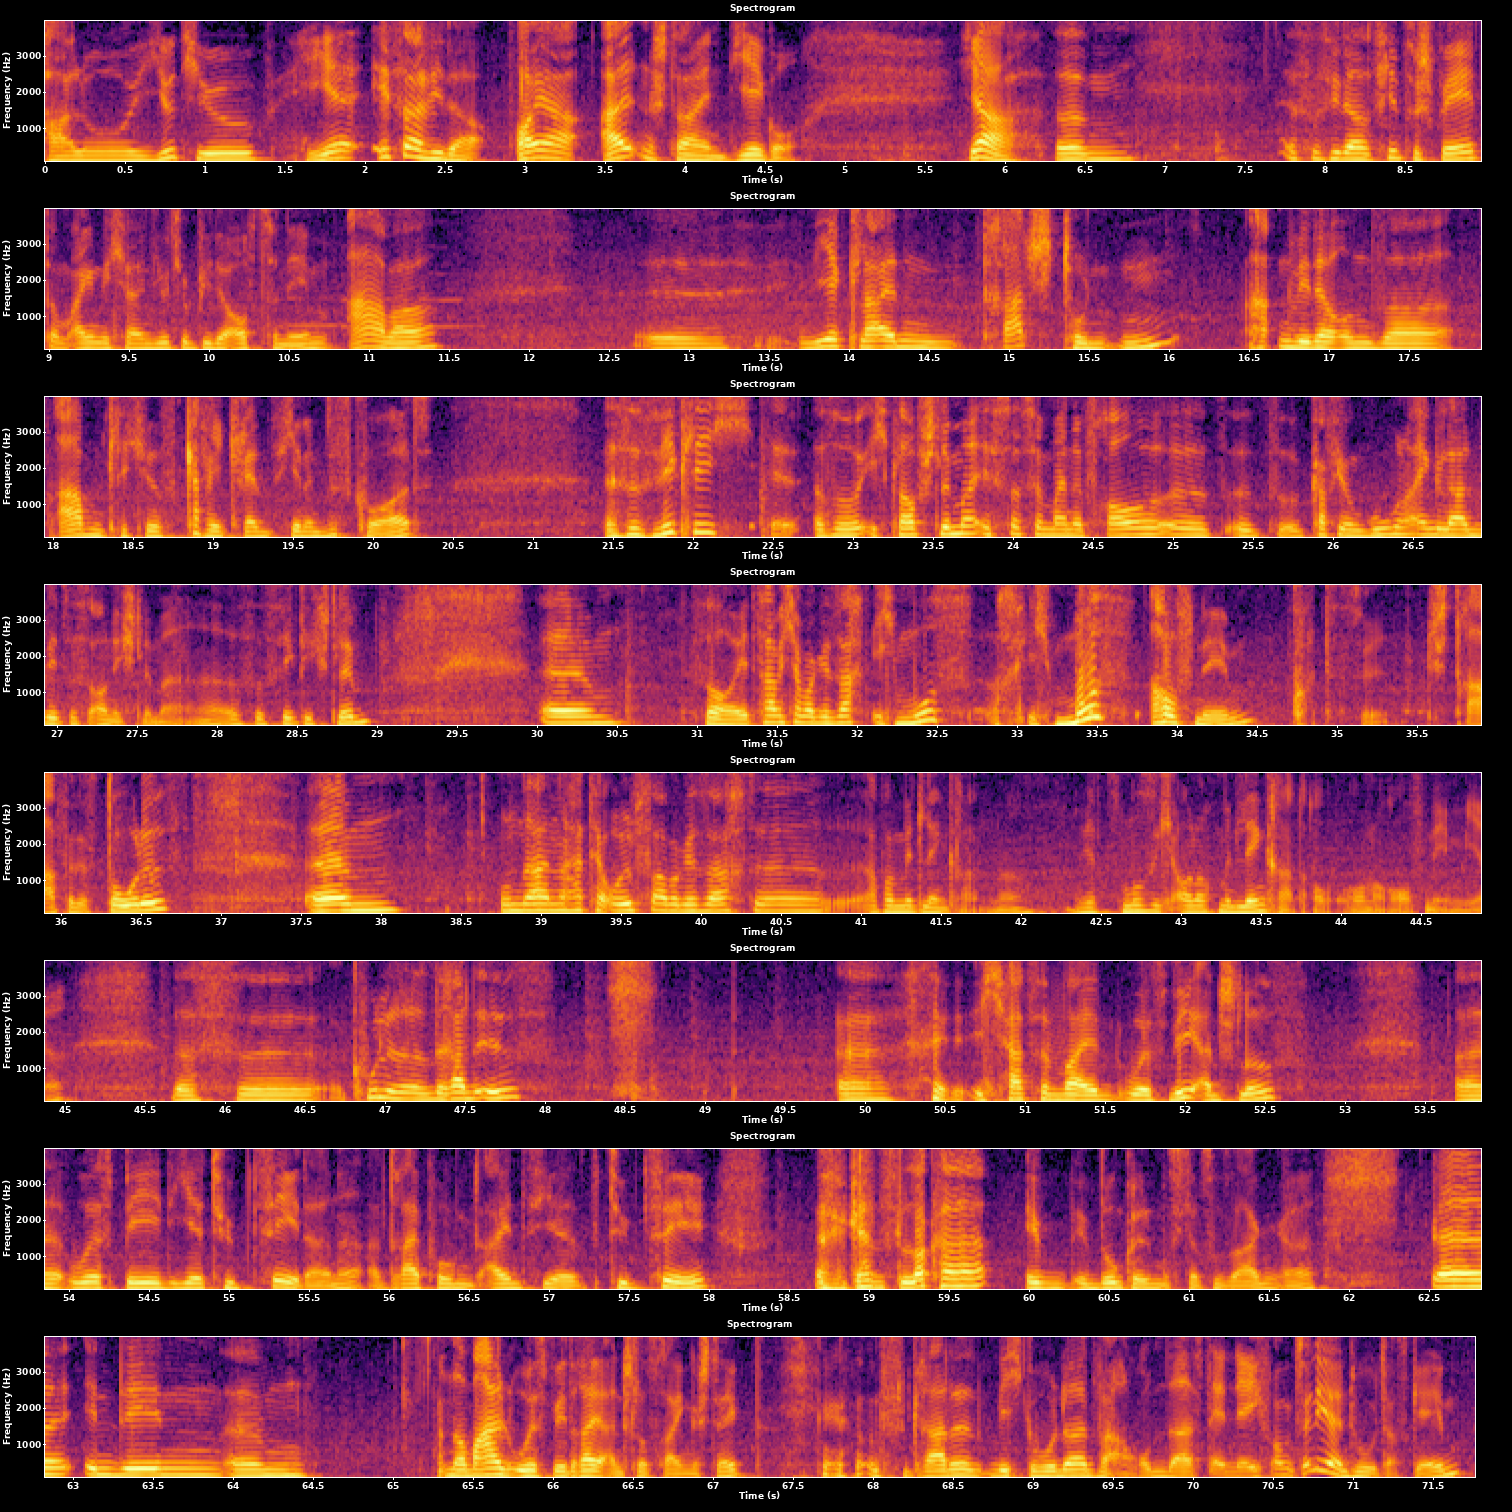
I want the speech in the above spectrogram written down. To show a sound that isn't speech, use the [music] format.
Hallo YouTube, hier ist er wieder, euer Altenstein Diego. Ja, ähm, es ist wieder viel zu spät, um eigentlich ein YouTube-Video aufzunehmen, aber äh, wir kleinen Tratschtunden hatten wieder unser abendliches Kaffeekränzchen im Discord. Es ist wirklich, äh, also ich glaube, schlimmer ist das, wenn meine Frau äh, zu Kaffee und Kuchen eingeladen wird, ist auch nicht schlimmer. Ne? Es ist wirklich schlimm. Ähm, so, jetzt habe ich aber gesagt, ich muss, ich muss aufnehmen. Gottes Willen, Strafe des Todes. Ähm, und dann hat der Ulf aber gesagt, äh, aber mit Lenkrad. Ne? Jetzt muss ich auch noch mit Lenkrad auch, auch noch aufnehmen hier. Das äh, Coole daran ist, äh, [laughs] ich hatte meinen USB-Anschluss, äh, USB hier Typ C da, ne? 3.1 hier Typ C, ganz locker im, im Dunkeln, muss ich dazu sagen, ja, äh, in den ähm, normalen USB 3-Anschluss reingesteckt [laughs] und gerade mich gewundert, warum das denn nicht funktionieren tut, das Game.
